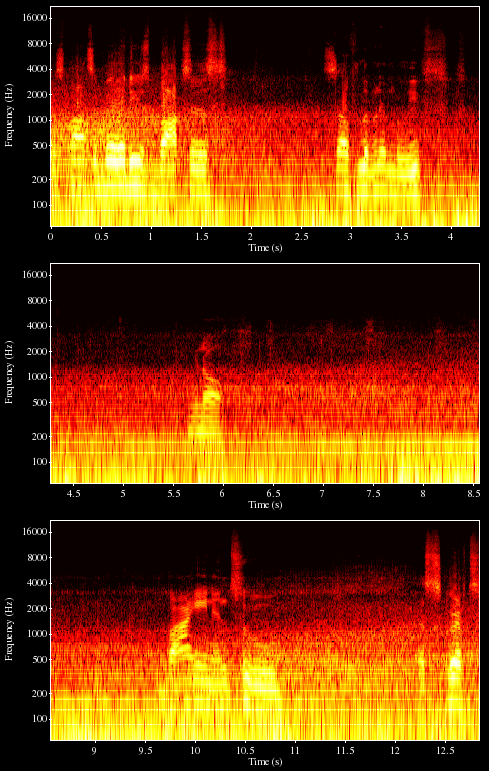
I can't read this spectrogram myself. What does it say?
responsibilities, boxes, self limiting beliefs, you know, buying into a script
